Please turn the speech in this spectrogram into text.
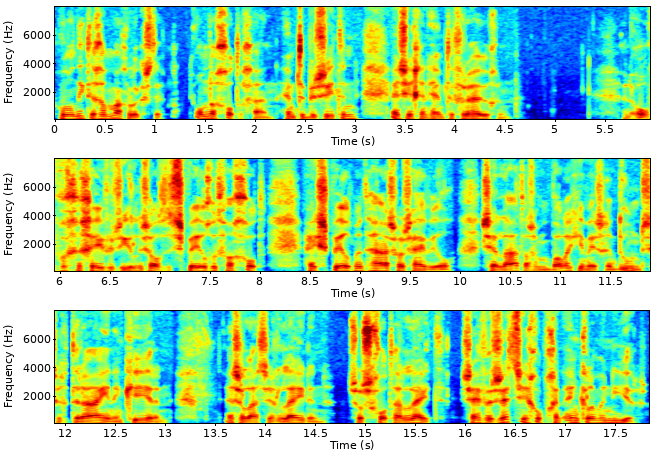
hoewel niet de gemakkelijkste, om naar God te gaan, Hem te bezitten en zich in Hem te verheugen. Een overgegeven ziel is als het speelgoed van God. Hij speelt met haar zoals hij wil. Zij laat als een balletje met zich doen, zich draaien en keren. En ze laat zich leiden, zoals God haar leidt. Zij verzet zich op geen enkele manier.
